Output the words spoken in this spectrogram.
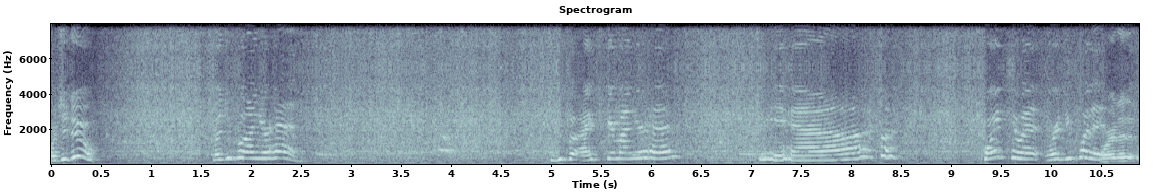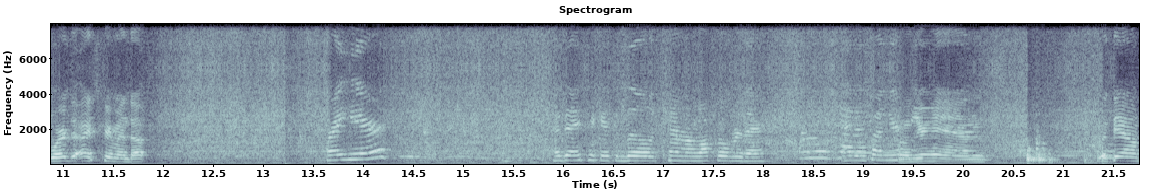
What'd you do? What'd you put on your head? Did you put ice cream on your head? Yeah. Point to it. Where'd you put it? Where did where did the ice cream end up? Right here? Maybe did I take a little camera and walk over there? And it's on your Hold your hands. Look down.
